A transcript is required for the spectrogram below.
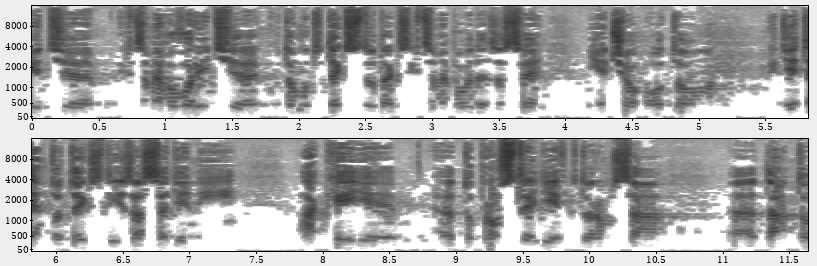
Keď e, chceme hovoriť e, k tomuto textu, tak si chceme povedať zase niečo o tom, kde tento text je zasadený, aké je e, to prostredie, v ktorom sa táto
